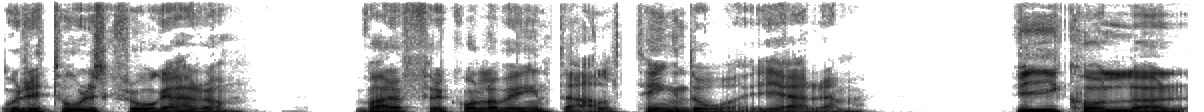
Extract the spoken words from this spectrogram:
Och retorisk fråga här då. Varför kollar vi inte allting då i RM? Vi kollar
